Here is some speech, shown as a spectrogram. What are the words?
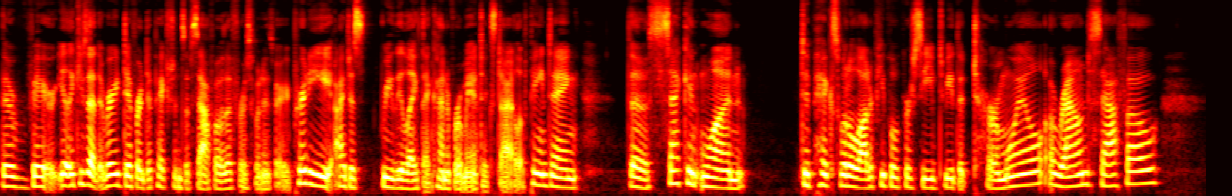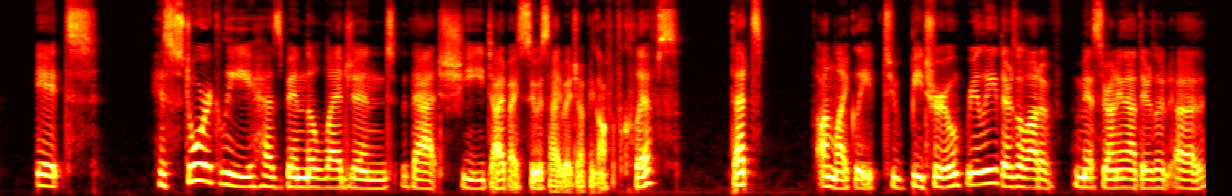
They're very, like you said, they're very different depictions of Sappho. The first one is very pretty. I just really like that kind of romantic style of painting. The second one depicts what a lot of people perceive to be the turmoil around Sappho. It historically has been the legend that she died by suicide by jumping off of cliffs. That's unlikely to be true, really. There's a lot of myths surrounding that. There's a, a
